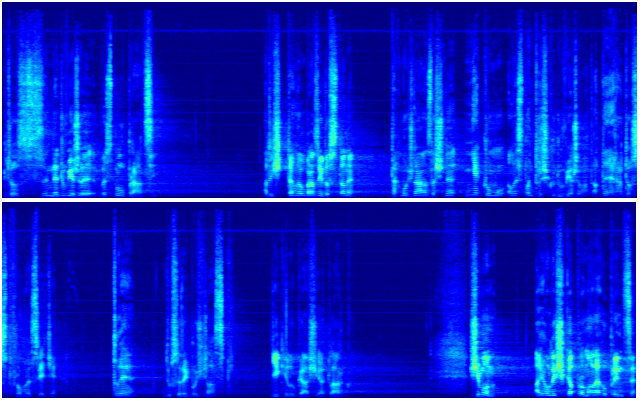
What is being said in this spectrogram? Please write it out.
Kdo se nedůvěřuje ve spolupráci. A když tenhle obrazek dostane, tak možná začne někomu alespoň trošku důvěřovat. A to je radost v tomhle světě. To je důsledek boží lásky. Díky Lukáši a Klárku. Šimon a jeho liška pro malého prince.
